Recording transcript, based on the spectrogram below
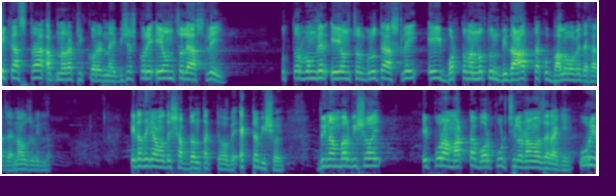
এই কাজটা আপনারা ঠিক করেন নাই। বিশেষ করে এই অঞ্চলে আসলেই, উত্তরবঙ্গের এই অঞ্চলগুলোতে আসলেই এই বর্তমান নতুন বিদাতটা খুব ভালোভাবে দেখা যায় নওয়াজবিল্লা এটা থেকে আমাদের সাবধান থাকতে হবে। একটা বিষয়, দুই নাম্বার বিষয় এই পুরা মাঠটা ভরপুর ছিল নামাজের আগে। উরে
